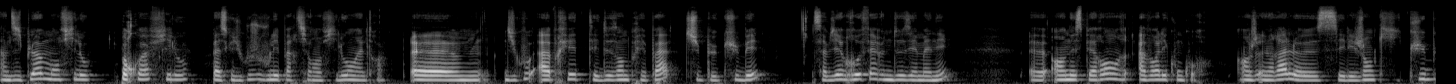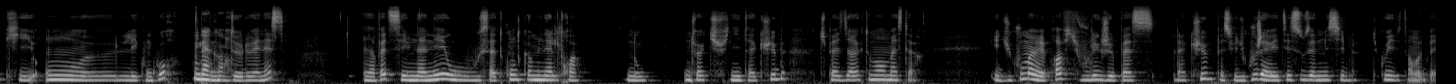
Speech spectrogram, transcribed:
un diplôme en philo. Pourquoi philo Parce que du coup, je voulais partir en philo en L3. Euh, du coup, après tes deux ans de prépa, tu peux cuber. Ça veut dire refaire une deuxième année euh, en espérant avoir les concours. En général, euh, c'est les gens qui cubent qui ont euh, les concours de l'ENS. Et en fait, c'est une année où ça te compte comme une L3. Donc, une fois que tu finis ta cube, tu passes directement en master. Et du coup, moi, mes profs, ils voulaient que je passe la cube parce que du coup, j'avais été sous-admissible. Du coup, ils étaient en mode, bah,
